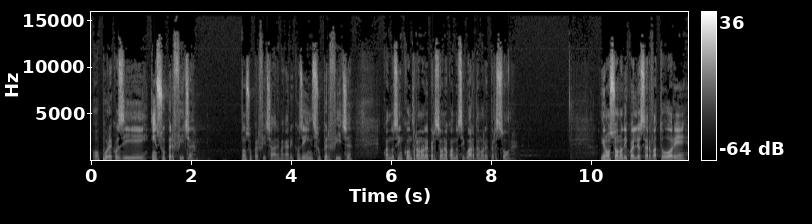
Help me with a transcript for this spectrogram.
oppure così in superficie. Non superficiali magari, così in superficie quando si incontrano le persone o quando si guardano le persone. Io non sono di quegli osservatori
